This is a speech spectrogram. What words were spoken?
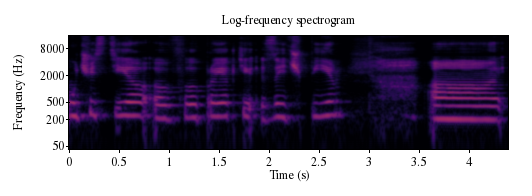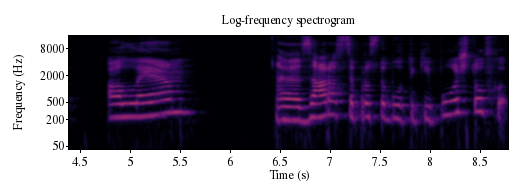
участі е, в проєкті ZHP, але Е, Зараз це просто був такий поштовх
